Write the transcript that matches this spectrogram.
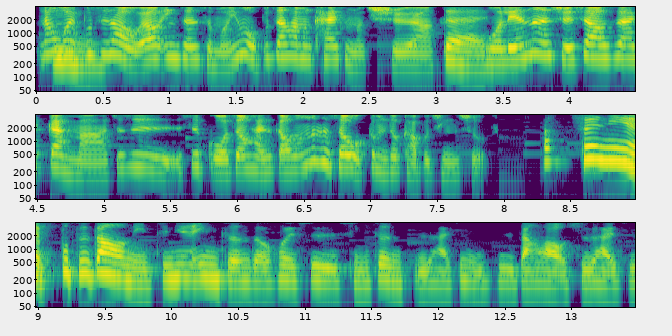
那我也不知道我要应征什么、嗯，因为我不知道他们开什么缺啊。对，我连那个学校是在干嘛，就是是国中还是高中，那个时候我根本都搞不清楚。啊，所以你也不知道你今天应征的会是行政职，还是你是当老师，还是？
